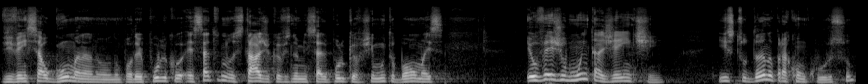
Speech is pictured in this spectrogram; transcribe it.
vivência alguma né, no, no poder público, exceto no estágio que eu fiz no Ministério Público, que eu achei muito bom, mas eu vejo muita gente estudando para concurso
